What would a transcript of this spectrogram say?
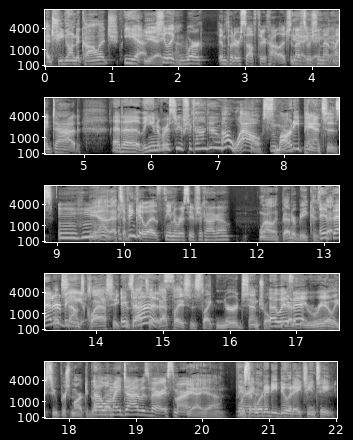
Had she gone to college? Yeah, Yeah, she like worked and put herself through college, and Yeah, that's where yeah, she met yeah. my dad at uh, the University of Chicago. Oh wow, smarty pantses. Mm-hmm. Yeah, that's I a- think it was the University of Chicago. Well, it better be because It that, better that be. sounds classy. It Because a, that place is like nerd central. Oh, you is gotta it? be really super smart to go. Oh there. well, my dad was very smart. yeah, yeah. Was what did he do at AT and T?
